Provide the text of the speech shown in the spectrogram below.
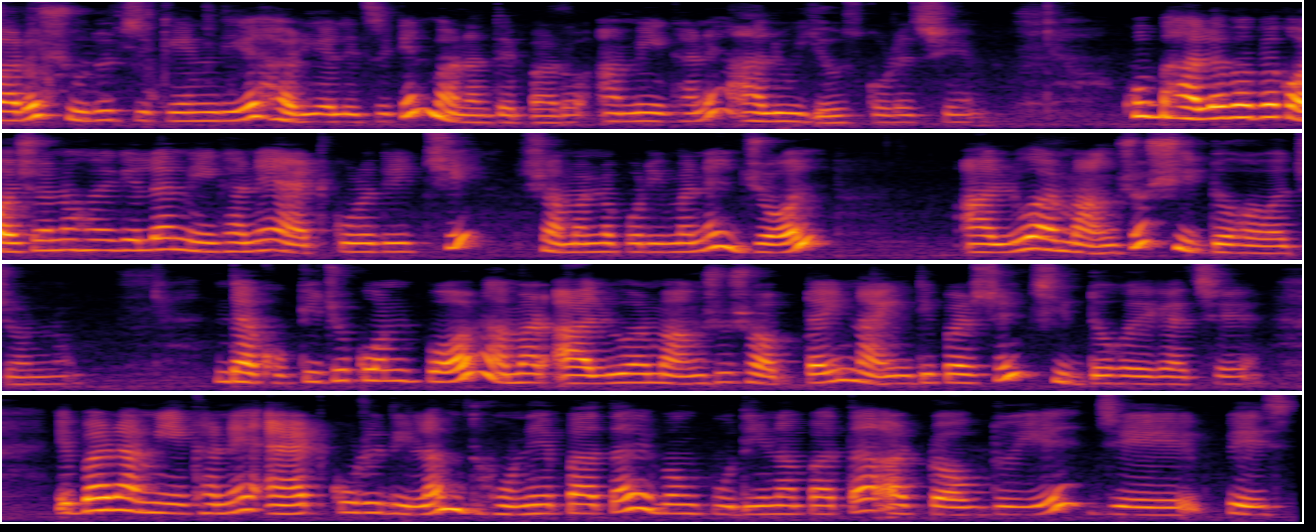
পারো, শুধু চিকেন দিয়ে হরিয়ালি চিকেন বানাতে পারো। আমি এখানে আলু ইউজ করেছি। খুব ভালোভাবে কষানো হয়ে গেলে আমি এখানে অ্যাড করে দিচ্ছি সামান্য পরিমাণে জল, আলু আর মাংস সিদ্ধ হওয়ার জন্য। দেখো, কিছুক্ষণ পর আমার আলু আর মাংস সবটাই নাইনটি পারসেন্ট সিদ্ধ হয়ে গেছে। এবার আমি এখানে অ্যাড করে দিলাম ধনে পাতা এবং পুদিনা পাতা আর টক দইয়ে যে পেস্ট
